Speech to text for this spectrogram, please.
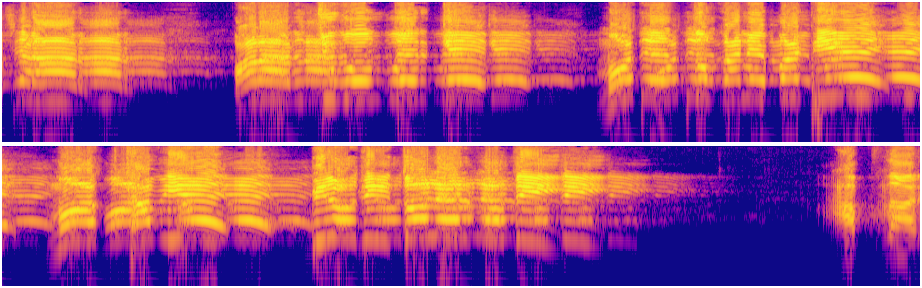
আপনার। পাড়ার যুবকদেরকে মদের দোকানে পাঠিয়ে, মদ খাবিয়ে বিরোধী দলের প্রতি। আপনার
